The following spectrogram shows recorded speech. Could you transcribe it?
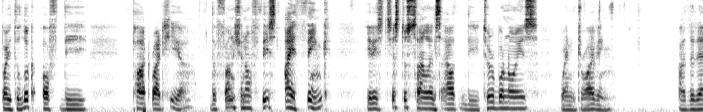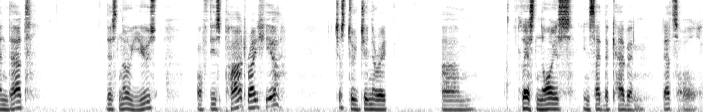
By the look of the part right here, the function of this, I think, it is just to silence out the turbo noise when driving. Other than that, there's no use of this part right here, just to generate um, less noise inside the cabin. That's all.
